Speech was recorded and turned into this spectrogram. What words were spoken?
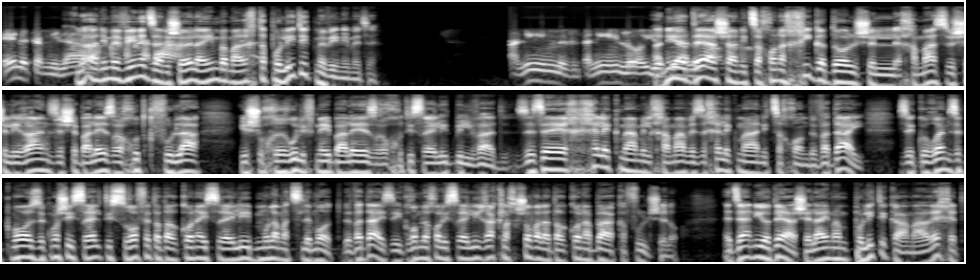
אין את המילה... לא, אני מבין את זה, אני שואל האם במערכת הפוליטית מבינים את זה. אני, אני לא יודע... אני יודע שהניצחון הכי גדול של חמאס ושל איראן זה שבעלי אזרחות כפולה ישוחררו לפני בעלי אזרחות ישראלית בלבד. זה, זה חלק מהמלחמה וזה חלק מהניצחון, בוודאי. זה גורם, זה כמו, זה כמו שישראל תשרוף את הדרכון הישראלי מול המצלמות. בוודאי, זה יגרום לכל ישראלי רק לחשוב על הדרכון הבא הכפול שלו. את זה אני יודע, השאלה אם הפוליטיקה, המערכת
